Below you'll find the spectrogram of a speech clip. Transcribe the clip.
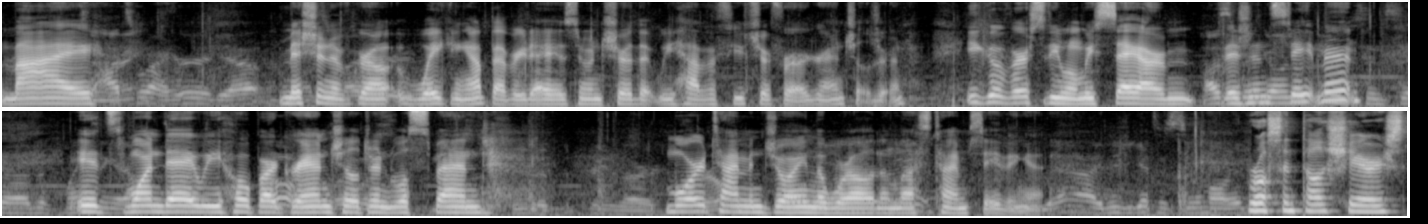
my mission of grow- waking up every day is to ensure that we have a future for our grandchildren. Ecoversity, when we say our vision statement, it's one day we hope our grandchildren will spend more time enjoying the world and less time saving it. Rosenthal shares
